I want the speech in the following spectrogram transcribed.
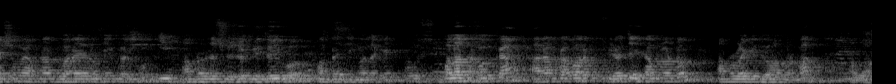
এক সময় আপনার দ্বারা রকিং করব। আমরা সুযোগ দিতেই ফান্ড রাইজিং লাগে পালা থাকুক আর আমরা আবার ফিরত যাইতাম লন্ডন আমরা লাগে দোয়া করবা। আল্লাহ।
